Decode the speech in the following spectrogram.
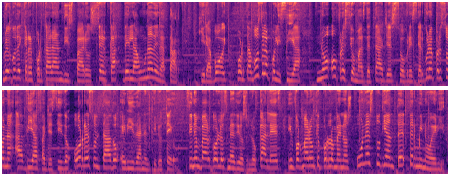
luego de que reportaran disparos cerca de la una de la tarde. Kira Boyd, portavoz de la policía, no ofreció más detalles sobre si alguna persona había fallecido o resultado herida en el tiroteo. Sin embargo, los medios locales informaron que por lo menos un estudiante terminó herido.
